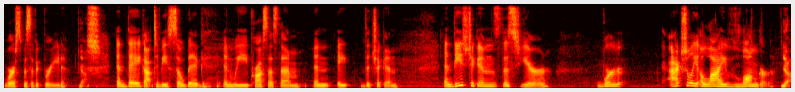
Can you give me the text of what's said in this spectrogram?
were a specific breed, Yes. and they got to be so big, and we processed them and ate the chicken. And these chickens this year were actually alive longer. Yeah,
